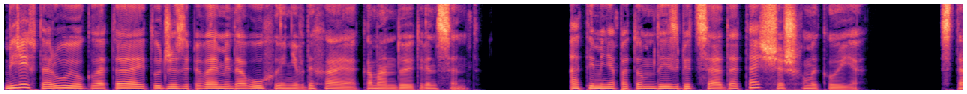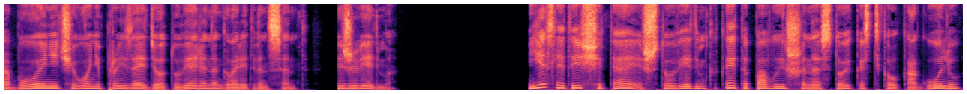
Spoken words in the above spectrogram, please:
«Бери вторую, глотай, тут же запивай медовухой, не вдыхая», — командует Винсент. «А ты меня потом до избеца дотащишь?» — хмыкаю я. «С тобой ничего не произойдет», — уверенно говорит Винсент. «Ты же ведьма». «Если ты считаешь, что у ведьм какая-то повышенная стойкость к алкоголю,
